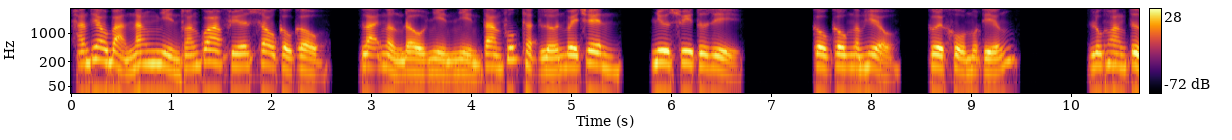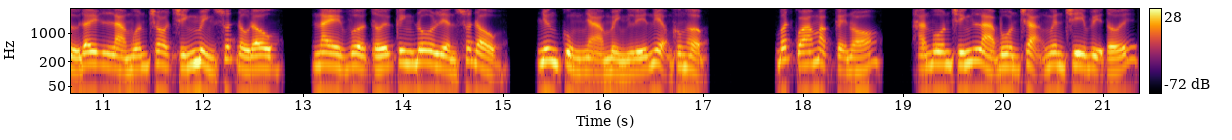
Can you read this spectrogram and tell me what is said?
Hắn theo bản năng nhìn thoáng qua phía sau cầu cầu, lại ngẩng đầu nhìn nhìn tam phúc thật lớn với trên, như suy tư gì. Cầu cầu ngầm hiểu, cười khổ một tiếng. Lục hoàng tử đây là muốn cho chính mình xuất đầu đâu, này vừa tới kinh đô liền xuất đầu, nhưng cùng nhà mình lý niệm không hợp. Bất quá mặc kệ nó, hắn vốn chính là buôn trạng nguyên chi vị tới.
